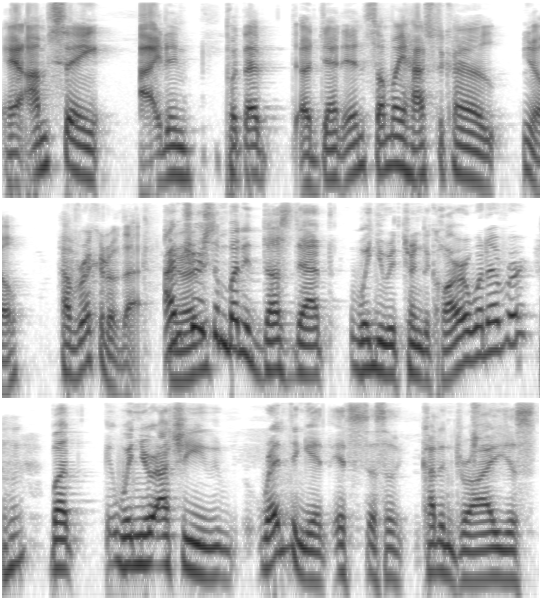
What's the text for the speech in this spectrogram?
and I'm saying I didn't put that uh, dent in, somebody has to kind of you know have record of that. I'm sure somebody does that when you return the car or whatever. Mm-hmm. But when you're actually renting it, it's just a cut and dry. You just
